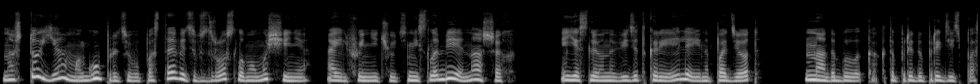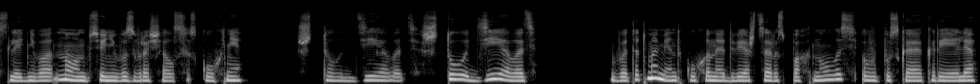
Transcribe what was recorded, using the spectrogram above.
Но что я могу противопоставить взрослому мужчине? А эльфы ничуть не слабее наших. Если он увидит Криэля и нападет, надо было как-то предупредить последнего, но он все не возвращался с кухни. Что делать? Что делать? В этот момент кухонная дверца распахнулась, выпуская Криэля.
